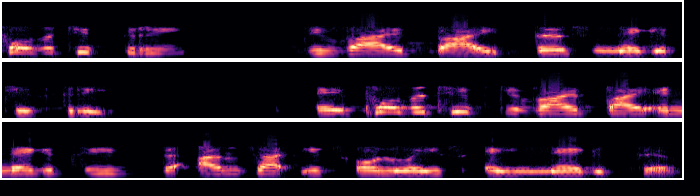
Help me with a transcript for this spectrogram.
positive 3 divide by this negative 3. A positive divide by a negative, the answer is always a negative.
